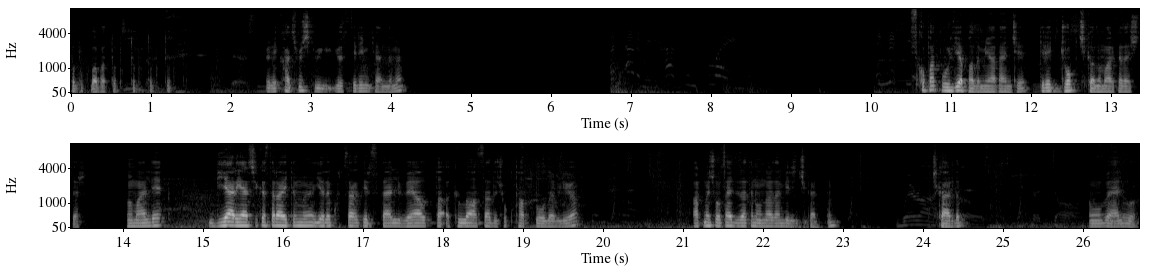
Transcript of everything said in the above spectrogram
Topuk baba topuk topuk topuk topuk. Böyle kaçmış gibi göstereyim kendimi. Psikopat build yapalım ya bence. Direkt job çıkalım arkadaşlar. Normalde diğer gerçek hasar item'ı ya da kutsal kristal veyahut da akıllı asa da çok tatlı olabiliyor. Artmaç olsaydı zaten onlardan birini çıkarttım. Çıkardım. Ama bu el bu.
